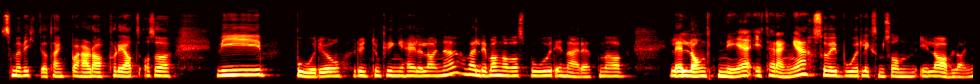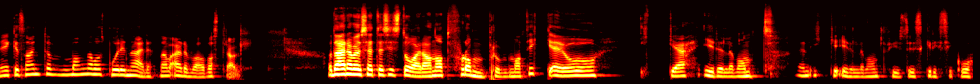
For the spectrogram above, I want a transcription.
som er viktig å tenke på her. da, fordi at altså, vi bor jo rundt omkring i hele landet. Veldig mange av oss bor i nærheten av, eller langt ned i terrenget, så vi bor liksom sånn i lavlandet, ikke sant. Og mange av oss bor i nærheten av elver og vassdrag. Og der har vi sett de siste årene at flomproblematikk er jo ikke irrelevant. En ikke irrelevant fysisk risiko.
